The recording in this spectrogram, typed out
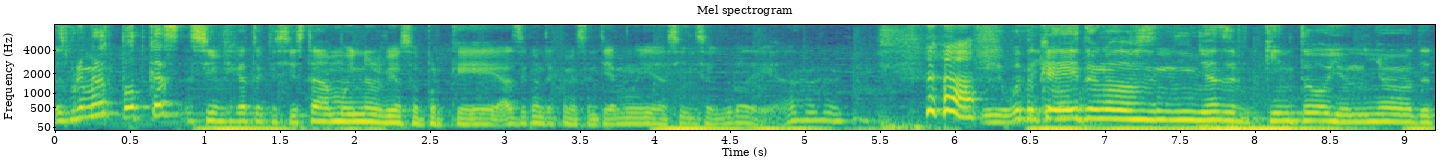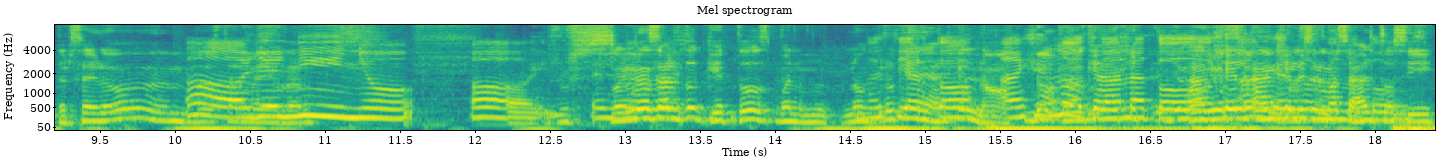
Los primeros podcasts, sí, fíjate que sí estaba muy nervioso porque haz de cuenta que me sentía muy así inseguro de. ah, Y, the ok, tengo dos niñas de quinto y un niño de tercero. Ay, el raro. niño. Ay. Soy más alto que todos. Bueno, no, No es creo cierto, que Ángel no. Ángel no, nos creo que gana a todos. Ángel, Ángel Ángel es el más alto, sí.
